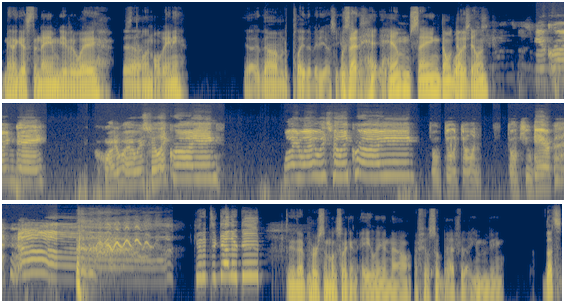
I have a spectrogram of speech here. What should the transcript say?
I mean, I guess the name gave it away. It's Yeah. Dylan Mulvaney. Yeah. Now I'm gonna play the video. So you Was that can hi- him saying "Don't do Watch it, Dylan"? this. Today wasn't supposed to be a crying day. Why do I always feel like crying? Why do I always feel like crying? Don't do it, Dylan. Don't you dare. No! Get it together, dude. Dude, that person looks like an alien now. I feel so bad for that human being. Let's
